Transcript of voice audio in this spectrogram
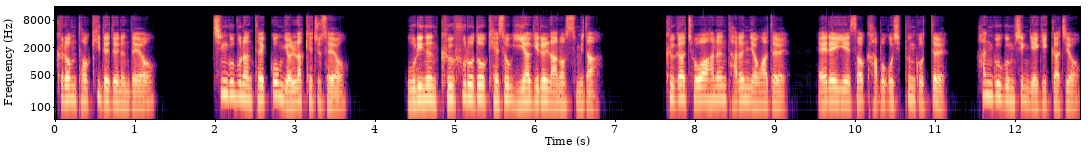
그럼 더 기대되는데요. 친구분한테 꼭 연락해 주세요. 우리는 그 후로도 계속 이야기를 나눴습니다. 그가 좋아하는 다른 영화들, LA에서 가보고 싶은 곳들, 한국 음식 얘기까지요.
